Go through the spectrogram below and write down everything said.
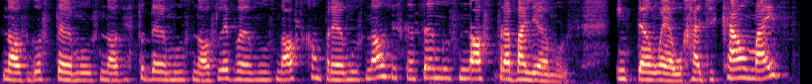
nós gostamos, nós estudamos, nós levamos, nós compramos, nós descansamos, nós trabalhamos. Então, é o radical mais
